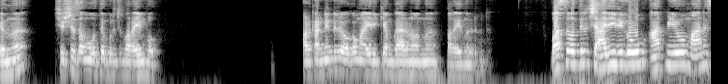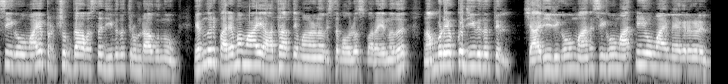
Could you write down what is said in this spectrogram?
എന്ന് ശിഷ്യ സമൂഹത്തെക്കുറിച്ച് പറയുമ്പോൾ അവർ കണ്ണിന്റെ രോഗമായിരിക്കാം കാരണമെന്ന് പറയുന്നവരുണ്ട്. വാസ്തവത്തിൽ ശാരീരികവും ആത്മീയവും മാനസികവുമായ പ്രക്ഷുബ്ധാവസ്ഥ ജീവിതത്തിൽ ഉണ്ടാകുന്നു എന്നൊരു പരമമായ യാഥാർത്ഥ്യമാണ് വിസ്ത പൗലോസ് പറയുന്നത്. നമ്മുടെയൊക്കെ ജീവിതത്തിൽ ശാരീരികവും മാനസികവും ആത്മീയവുമായ മേഖലകളിൽ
